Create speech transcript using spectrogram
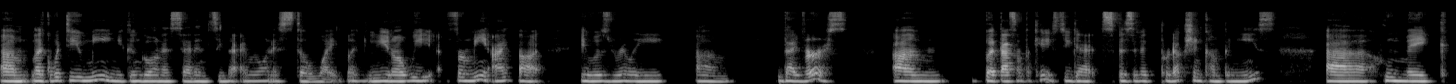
Um, like, what do you mean you can go on a set and see that everyone is still white? Like, you know, we, for me, I thought it was really um, diverse. Um, but that's not the case. You get specific production companies uh, who make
